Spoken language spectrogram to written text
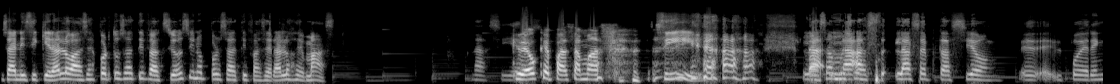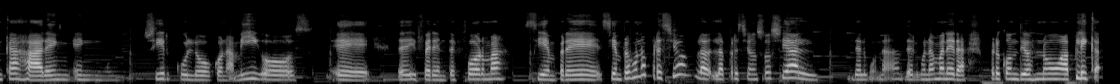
O sea, ni siquiera lo haces por tu satisfacción, sino por satisfacer a los demás. Creo que pasa más. Sí. la, la, aceptación, el poder encajar en, en un círculo, con amigos, eh, de diferentes formas, siempre, siempre es una presión, la, presión social de alguna, de alguna manera, pero con Dios no aplica.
